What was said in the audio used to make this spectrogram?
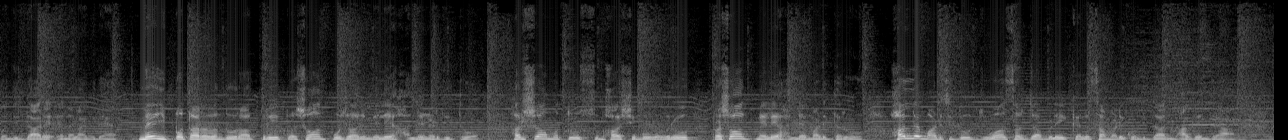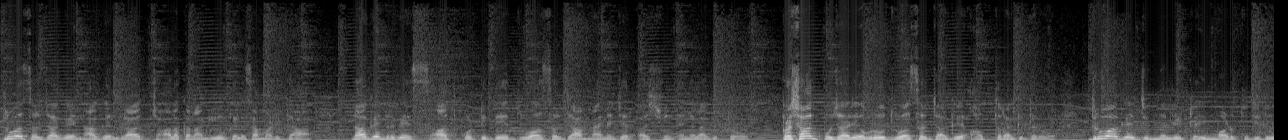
ಬಂದಿದ್ದಾರೆ ಎನ್ನಲಾಗಿದೆ. ಮೇ ಇಪ್ಪತ್ತಾರರಂದು ರಾತ್ರಿ ಪ್ರಶಾಂತ್ ಪೂಜಾರಿ ಮೇಲೆ ಹಲ್ಲೆ ನಡೆದಿತ್ತು. ಹರ್ಷ ಮತ್ತು ಸುಭಾಷ್ ಎಂಬುವವರು ಪ್ರಶಾಂತ್ ಮೇಲೆ ಹಲ್ಲೆ ಮಾಡಿದ್ದರು. ಹಲ್ಲೆ ಮಾಡಿಸಿದ್ದು ಧ್ರುವ ಸರ್ಜಾ ಬಳಿ ಕೆಲಸ ಮಾಡಿಕೊಂಡಿದ್ದ ನಾಗೇಂದ್ರ. ಧ್ರುವ ಸರ್ಜಾಗೆ ನಾಗೇಂದ್ರ ಚಾಲಕನಾಗಿಯೂ ಕೆಲಸ ಮಾಡಿದ್ದ. ನಾಗೇಂದ್ರಗೆ ಸಾಥ್ ಕೊಟ್ಟಿದ್ದೇ ಧ್ರುವ ಸರ್ಜಾ ಮ್ಯಾನೇಜರ್ ಅಶ್ವಿನ್ ಎನ್ನಲಾಗಿತ್ತು. ಪ್ರಶಾಂತ್ ಪೂಜಾರಿ ಅವರು ಧ್ರುವ ಸರ್ಜಾಗೆ ಆಪ್ತರಾಗಿದ್ದರು. ಧ್ರುವಗೆ ಜಿಮ್ನಲ್ಲಿ ಟ್ರೈನ್ ಮಾಡುತ್ತಿದ್ದುದು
